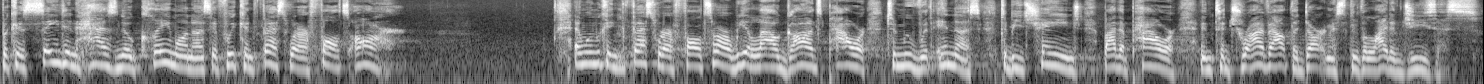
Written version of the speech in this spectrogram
Because Satan has no claim on us if we confess what our faults are. And when we confess what our faults are, we allow God's power to move within us, to be changed by the power, and to drive out the darkness through the light of Jesus.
